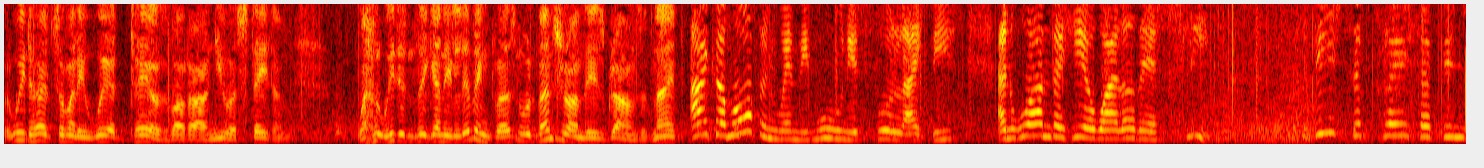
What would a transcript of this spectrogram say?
But we'd heard so many weird tales about our new estate, and, well, we didn't think any living person would venture on these grounds at night. I come often when the moon is full like this and wander here while others sleep. This the place have been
